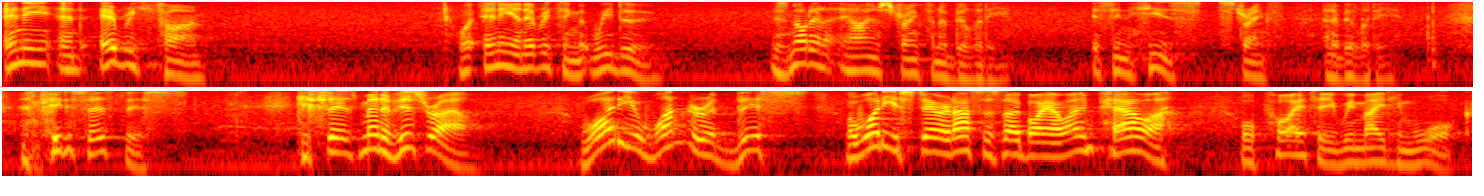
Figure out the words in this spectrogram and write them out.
any and every time, or any and everything that we do, is not in our own strength and ability, it's in his strength and ability. And Peter says this. He says, Men of Israel, why do you wonder at this? Or why do you stare at us as though by our own power or piety we made him walk?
